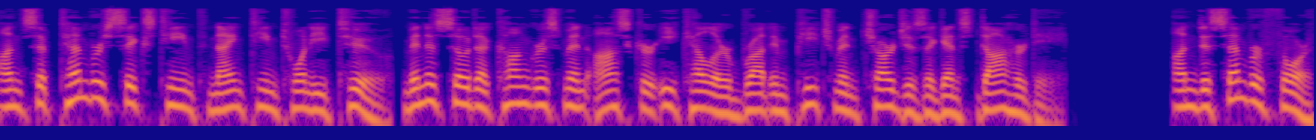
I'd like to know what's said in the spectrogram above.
On September 16, 1922, Minnesota Congressman Oscar E. Keller brought impeachment charges against Daugherty. On December 4,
